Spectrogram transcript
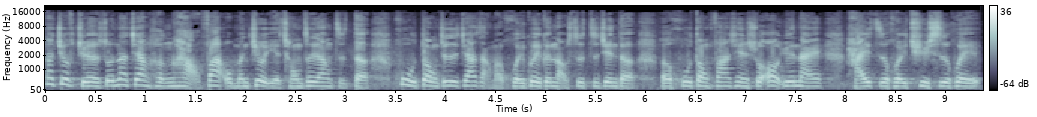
那就觉得说那这样很好，发我们就也从这样子的互动，就是家长的回馈跟老师之间的呃互动，发现说哦，原来孩子回去是会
